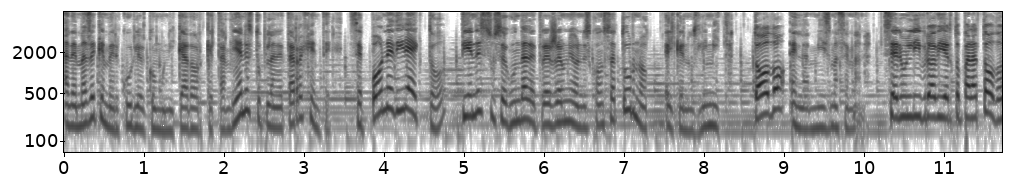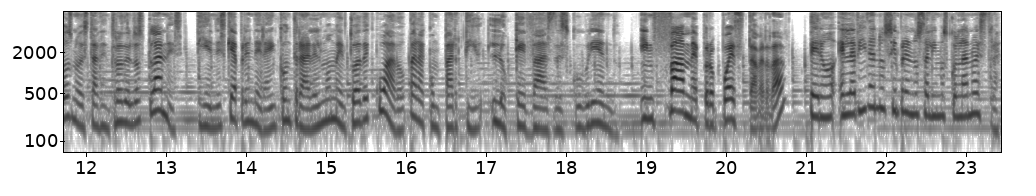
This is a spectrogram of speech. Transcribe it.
además de que Mercurio, el comunicador, que también es tu planeta regente, se pone directo, tienes su segunda de tres reuniones con Saturno, el que nos limita. Todo en la misma semana. Ser un libro abierto para todos no está dentro de los planes. Tienes que aprender a encontrar el momento adecuado para compartir lo que vas descubriendo. Infame propuesta, ¿verdad? Pero en la vida no siempre nos salimos con la nuestra.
